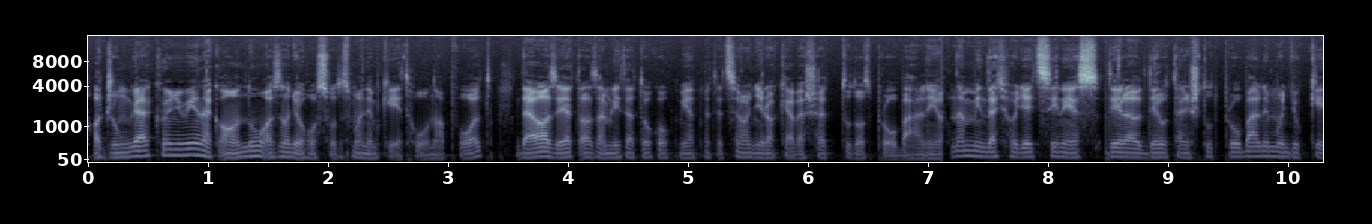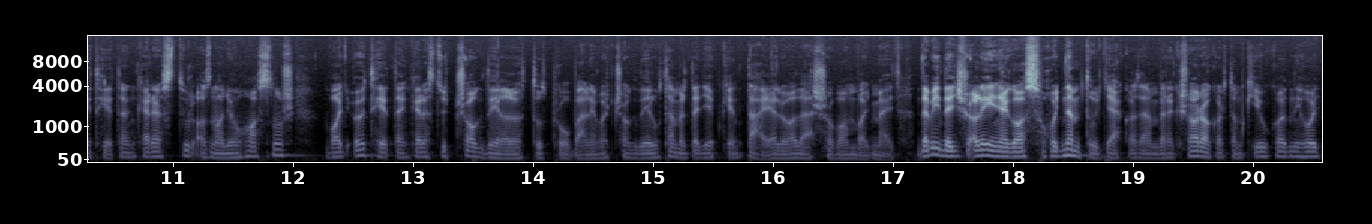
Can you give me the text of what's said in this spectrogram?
A dzsungel könyvének annó az nagyon hosszú volt, az majdnem két hónap volt, de azért az említett okok miatt, mert egyszerűen annyira keveset tudott próbálni. Nem mindegy, hogy egy színész délelőtt délután is tud próbálni, mondjuk két héten keresztül, az nagyon hasznos, vagy öt héten keresztül csak délelőtt tud próbálni, vagy csak délután, mert egyébként tájelőadása van, vagy megy. De mindegy, is a lényeg az, hogy nem tudják az emberek, és arra akartam kiukadni, hogy,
